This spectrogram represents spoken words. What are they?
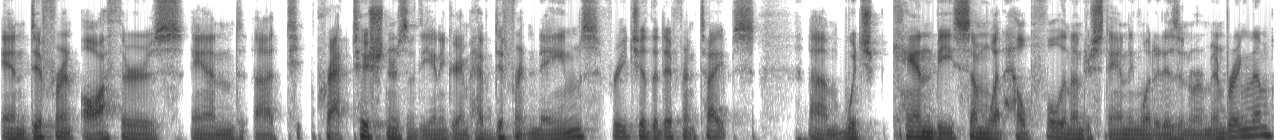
And different authors and uh, t- practitioners of the Enneagram have different names for each of the different types, um, which can be somewhat helpful in understanding what it is and remembering them,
